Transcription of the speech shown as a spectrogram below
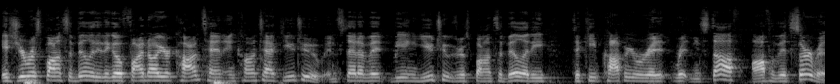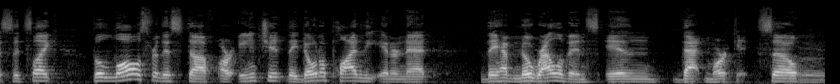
it's your responsibility to go find all your content and contact YouTube instead of it being YouTube's responsibility to keep copywritten stuff off of its service. It's like the laws for this stuff are ancient. They don't apply to the internet. They have no relevance in that market. So uh-huh.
